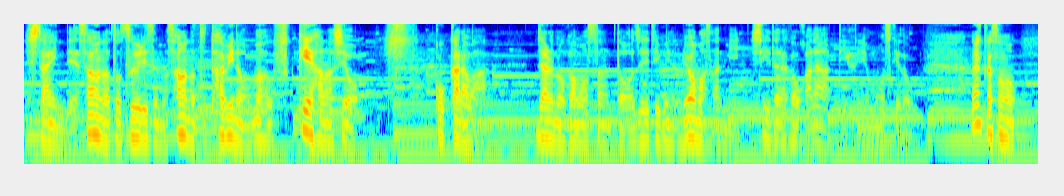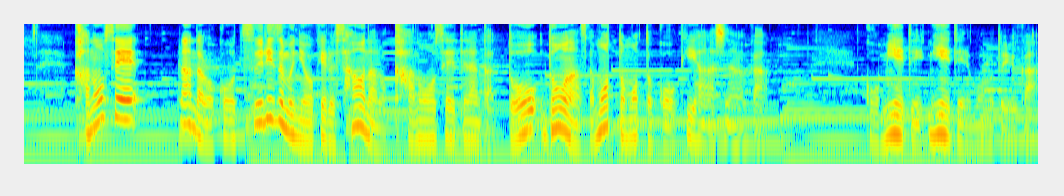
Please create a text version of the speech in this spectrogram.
したいんでサウナとツーリズムサウナと旅のまあ深い話をここからは JAL の岡本さんと JTB の龍馬さんにしていただこうかなっていうふうに思うんですけどなんかその可能性なんだろうこうツーリズムにおけるサウナの可能性ってなんかどうどうなんですか？もっともっとこう大きい話なのかこう見えて見えているものというか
